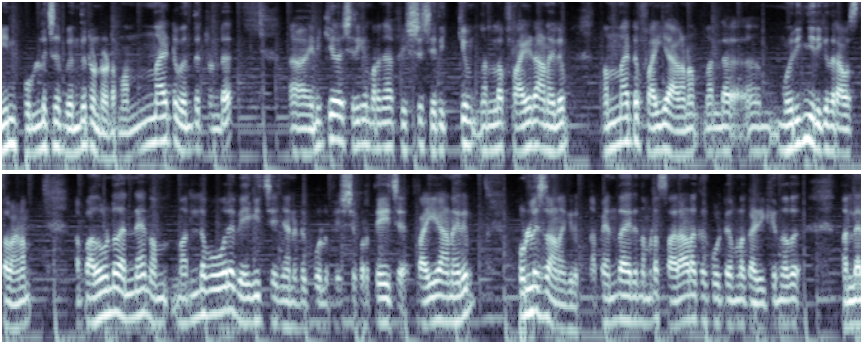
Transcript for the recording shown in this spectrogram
മീൻ പൊള്ളിച്ച് വെന്തിട്ടുണ്ട് കേട്ടോ. നന്നായിട്ട് വെന്തിട്ടുണ്ട്. എനിക്ക് ശരിക്കും പറഞ്ഞാൽ ഫിഷ് ശരിക്കും നല്ല ഫ്രൈഡ് ആണെങ്കിലും നന്നായിട്ട് ഫ്രൈ ആകണം. നല്ല മുരിഞ്ഞിരിക്കുന്ന ഒരു അവസ്ഥ വേണം. അപ്പോൾ അതുകൊണ്ട് തന്നെ നല്ലപോലെ വേവിച്ച് ഞാൻ എടുക്കുകയുള്ളൂ ഫിഷ് പ്രത്യേകിച്ച് ഫ്രൈ ആണെങ്കിലും പൊള്ളിച്ചതാണെങ്കിലും. അപ്പോൾ എന്തായാലും നമ്മുടെ സലാഡൊക്കെ കൂട്ടി നമ്മൾ കഴിക്കുന്നത് നല്ല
